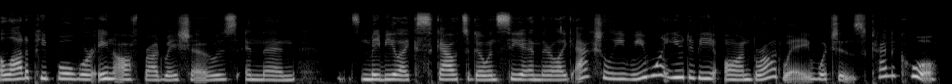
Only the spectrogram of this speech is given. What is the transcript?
A lot of people were in off Broadway shows and then maybe like scouts go and see it and they're like, actually, we want you to be on Broadway, which is kind of cool.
